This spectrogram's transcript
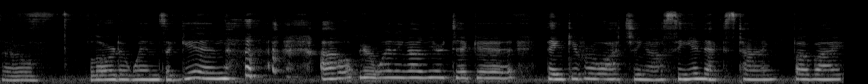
So Florida wins again. I hope you're winning on your ticket. Thank you for watching. I'll see you next time. Bye-bye.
